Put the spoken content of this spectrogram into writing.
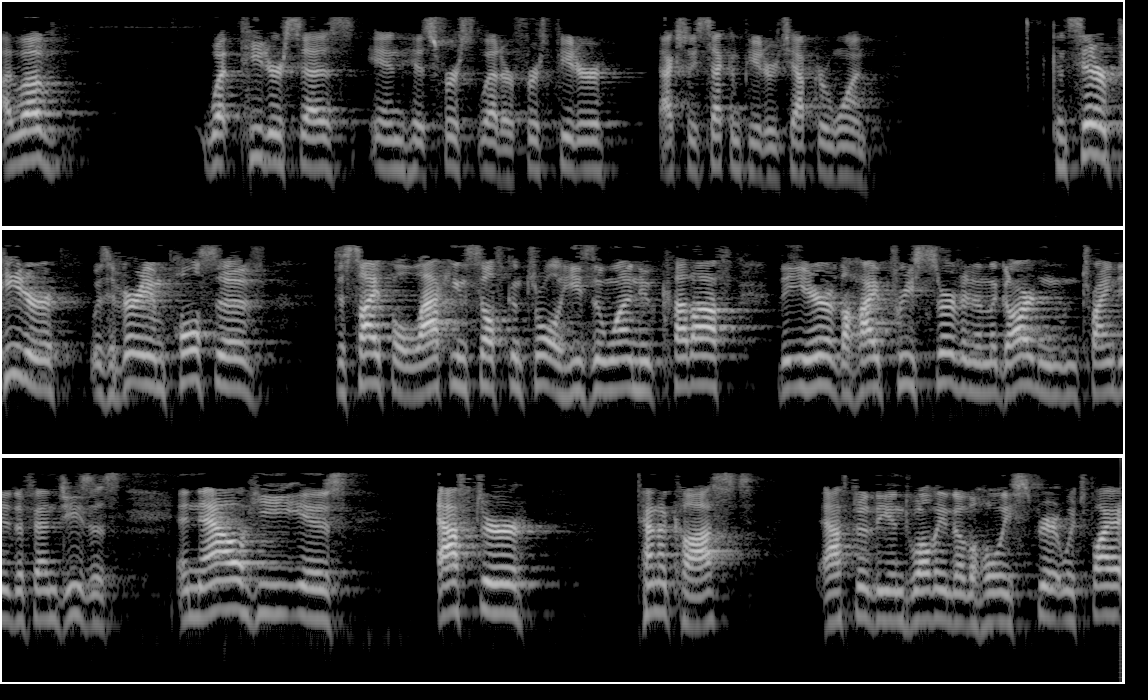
I love what Peter says in his first letter, 1 Peter, actually 2 Peter chapter 1. Consider Peter was a very impulsive disciple, lacking self-control. He's the one who cut off the ear of the high priest servant in the garden trying to defend Jesus. And now he is after Pentecost, after the indwelling of the Holy Spirit, which, by,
